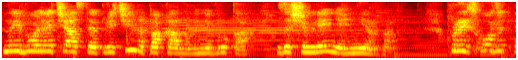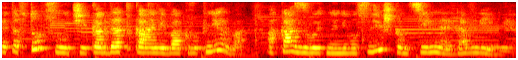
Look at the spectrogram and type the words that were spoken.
Наиболее частая причина покалывания в руках – защемление нерва. Происходит это в том случае, когда ткани вокруг нерва оказывают на него слишком сильное давление.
